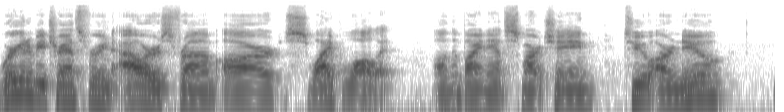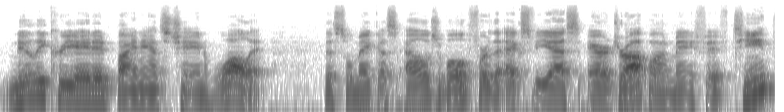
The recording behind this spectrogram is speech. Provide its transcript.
We're going to be transferring ours from our Swipe wallet on the Binance Smart Chain to our new newly created Binance Chain wallet. This will make us eligible for the XVS airdrop on May 15th.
